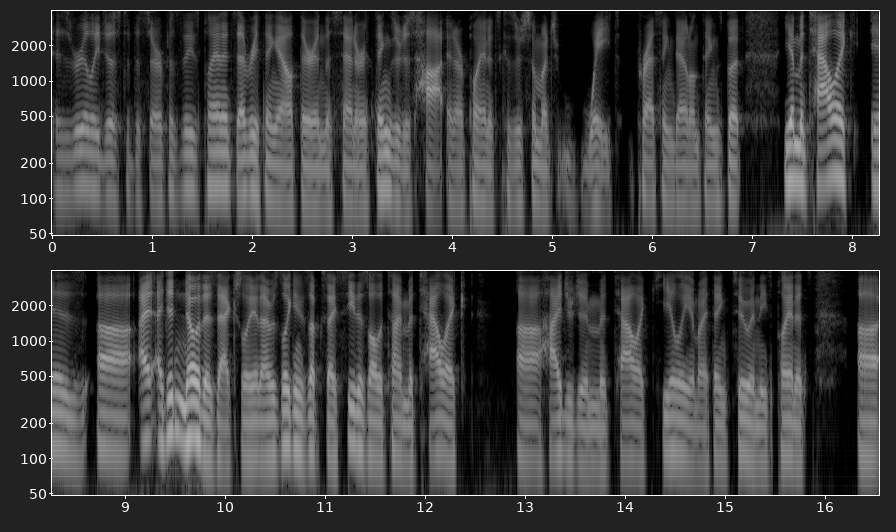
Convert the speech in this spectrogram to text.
is really just at the surface of these planets. Everything out there in the center, things are just hot in our planets because there's so much weight pressing down on things. But yeah, metallic is uh I, I didn't know this actually, and I was looking this up because I see this all the time. Metallic uh hydrogen, metallic helium, I think too, in these planets. Uh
